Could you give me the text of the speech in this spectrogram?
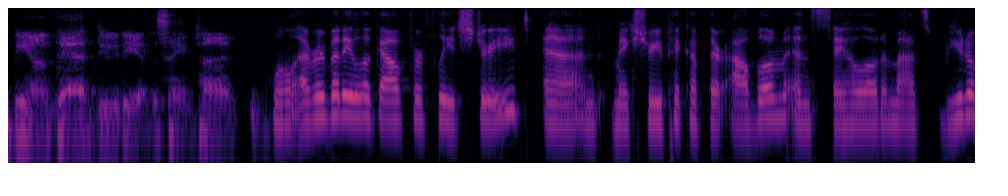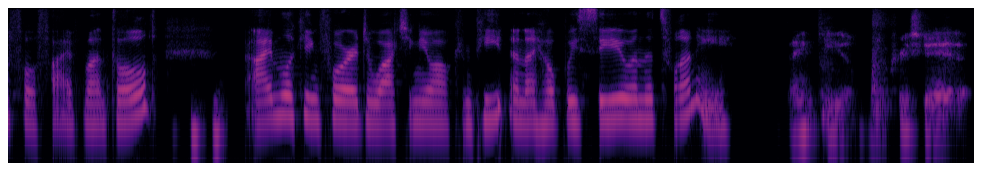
be on dad duty at the same time. Well, everybody look out for Fleet Street and make sure you pick up their album and say hello to Matt's beautiful five month old. I'm looking forward to watching you all compete and I hope we see you in the 20. Thank you. I appreciate it.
